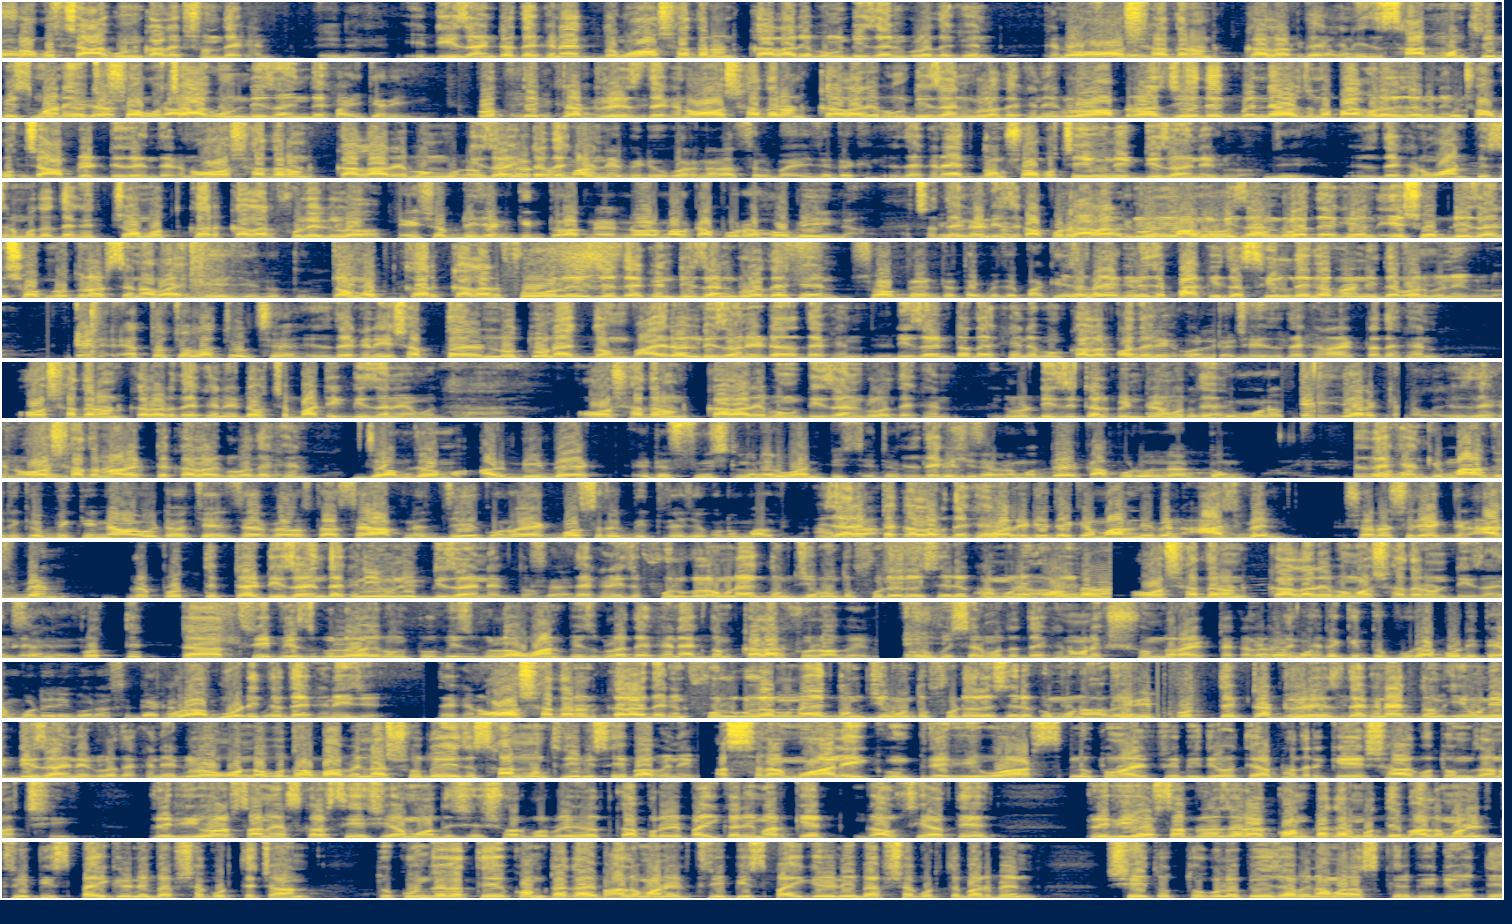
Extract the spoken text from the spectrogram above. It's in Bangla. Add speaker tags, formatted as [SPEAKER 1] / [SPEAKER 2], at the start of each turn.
[SPEAKER 1] সর্বোচ্চ আগুন কালেকশন দেখেন।
[SPEAKER 2] এই
[SPEAKER 1] ডিজাইনটা দেখেন একদম অসাধারণ কালার এবং ডিজাইনগুলো দেখেন। অসাধারণ কালার দেখেন। এই যে সানমন থ্রি পিস মানে হচ্ছে আগুন ডিজাইন দেখেন। প্রত্যেকটা ড্রেস দেখেন অসাধারণ কালার এবং দেখেন। এগুলো আপনারা যে দেখবেন নেওয়ার জন্য পাগল হয়ে যাবেন। এগুলো। সর্বোচ্চ আপডেট ডিজাইন দেখেন। অসাধারণ কালার এবং ডিজাইনটা দেখেন।
[SPEAKER 2] ভিডিও করে না রাসেল ভাই এই যে দেখেন।
[SPEAKER 1] দেখেন একদম সর্বোচ্চ ইউনিক ডিজাইন এগুলো।
[SPEAKER 2] জি।
[SPEAKER 1] এই যে দেখেন ওয়ান পিসের মধ্যে দেখেন চমৎকার কালারফুল এগুলো।
[SPEAKER 2] এইসব ডিজাইন কিন্তু আপনার নরমাল কাপড়ে হবেই না।
[SPEAKER 1] আচ্ছা দেখেন এই
[SPEAKER 2] একদম
[SPEAKER 1] যে
[SPEAKER 2] কাপড়ের
[SPEAKER 1] কালার
[SPEAKER 2] quality
[SPEAKER 1] গুলো
[SPEAKER 2] খুব
[SPEAKER 1] এবং
[SPEAKER 2] ভালো।
[SPEAKER 1] ডিজাইনগুলো
[SPEAKER 2] হবে।
[SPEAKER 1] দেখেন এসব ডিজাইন সব নতুন আসছে না ভাই?
[SPEAKER 2] জি জি নতুন।
[SPEAKER 1] চমৎকার কালারফুল এই যে দেখেন ডিজাইনগুলো দেখেন।
[SPEAKER 2] সব ব্র্যান্ডে থাকবে যে
[SPEAKER 1] যে দেখেন যে পাকিজা সিল দেখে আপনারা নিতে পারবেন এগুলো।
[SPEAKER 2] এত চলা চলছে।
[SPEAKER 1] এই যে দেখেন এই সপ্তাহের নতুন একদম ভাইরাল ডিজাইন এটা দেখেন। ডিজাইনটা দেখেন এবং কালারটা দেখেন। এই যে দেখেন আরেকটা দেখেন অসাধারণ কালার দেখেন এটা হচ্ছে বাটিক ডিজাইনের মধ্যে।
[SPEAKER 2] হ্যাঁ।
[SPEAKER 1] অসাধারণ কালার এবং ডিজাইনগুলো দেখেন। এগুলো ডিজিটাল প্রিন্টের মধ্যে দেখেন অসাধারণ আরেকটা কালারগুলো দেখেন।
[SPEAKER 2] জমজম আর বি ব্যাগ এটা সুইস লোনের ওয়ান পিস এটা বেশি দামের মধ্যে কাপড় হলো একদম
[SPEAKER 1] দেখেন।
[SPEAKER 2] কি মাল যদি কেউ বিক্রি না হয় ওইটাও চেঞ্জের ব্যবস্থা আছে। আপনি যে কোনো এক বছরের ভিতরে যে কোনো মাল
[SPEAKER 1] আরেকটা কালার দেখেন।
[SPEAKER 2] কোয়ালিটি দেখে মাল নেবেন আসবেন। সরাসরি একদিন আসবেন।
[SPEAKER 1] প্রত্যেকটা ডিজাইন দেখেন ইউনিক ডিজাইন একদম। দেখেন এই যে ফুলগুলো মনে একদম জীবন্ত ফুলে রয়েছে এরকম মনে
[SPEAKER 2] হয়
[SPEAKER 1] হবে। অসাধারণ কালার এবং অসাধারণ ডিজাইন দেখেন প্রত্যেকটা থ্রি পিসগুলো এবং টু পিসগুলো ওয়ান পিসগুলো দেখেন একদম কালারফুল হবে। টু পিসের মধ্যে দেখেন অনেক সুন্দর আরেকটা কালার দেখেন।
[SPEAKER 2] মধ্যে কিন্তু পুরো বডিতে এমব্রয়ডারি করা আছে দেখেন
[SPEAKER 1] পুরো বডিতে দেখেন এই যে। দেখেন অসাধারণ কালার দেখেন ফুলগুলো মনে একদম জীবন্ত ফুটে রয়েছে এরকম মনে হবে। প্রত্যেকটা ড্রেস দেখেন একদম ইউনিক ডিজাইন এগুলো দেখেন। এগুলো অন্য কোথাও পাবেন না শুধু এই যে সানমন থ্রি পিসেই পাবেন। আসসালামু আলাইকুম প্রিয় ভিউয়ার্স নতুন আরেকটি ভিডিওতে আপনাদেরকে স্বাগতম জানাচ্ছি। প্রিভিউয়ার্স আমি আজকে এশিয়া মহাদেশের সর্ববৃহৎ কাপড়ের পাইকারি মার্কেট গাউসিয়াতে। প্রিভিউয়ার্স আপনারা যারা কম টাকার মধ্যে ভালো মানের থ্রি পিস পাইকারি নিয়ে ব্যবসা করতে চান তো কোন জায়গা থেকে কম টাকায় ভালো মানের থ্রি পিস পাইকারি নিয়ে ব্যবসা করতে পারবেন সেই তথ্যগুলো পেয়ে যাবেন আমার আজকের ভিডিওতে।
